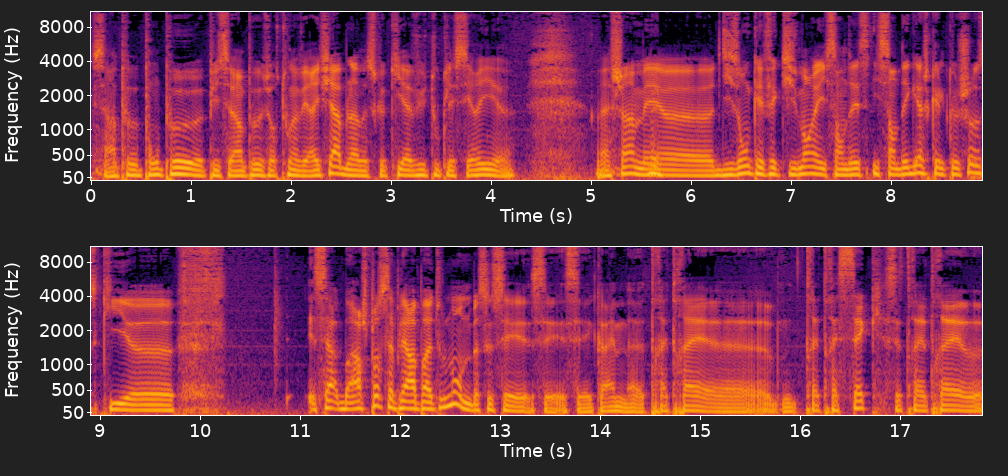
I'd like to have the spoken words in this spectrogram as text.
c'est un peu pompeux, puis c'est un peu surtout invérifiable hein, parce que qui a vu toutes les séries euh, machin. Mais euh, disons qu'effectivement il s'en dé- il s'en dégage quelque chose qui euh, et ça, bah, alors je pense que ça plaira pas à tout le monde parce que c'est c'est c'est quand même euh, très très euh, très très sec, c'est très très euh,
